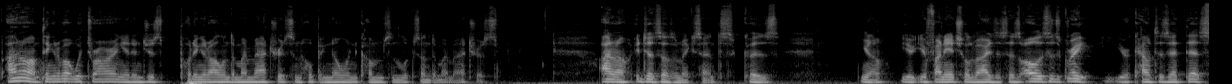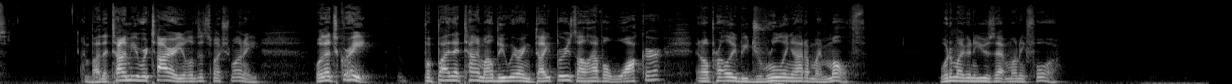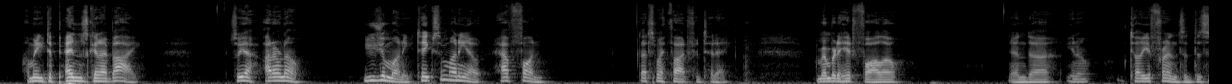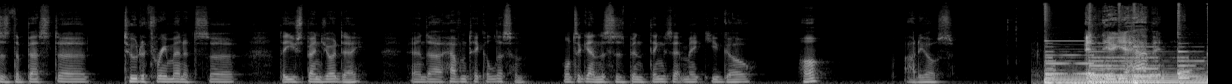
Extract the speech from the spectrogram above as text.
I don't know. I'm thinking about withdrawing it and just putting it all into my mattress and hoping no one comes and looks under my mattress. I don't know. It just doesn't make sense because, you know, your, your financial advisor says, oh, this is great. Your account is at this. And by the time you retire, you'll have this much money. Well, that's great. But by that time, I'll be wearing diapers, I'll have a walker, and I'll probably be drooling out of my mouth. What am I going to use that money for? How many Depends can I buy? So, yeah, I don't know. Use your money. Take some money out. Have fun. That's my thought for today. Remember to hit follow. And, uh, you know, tell your friends that this is the best uh, two to three minutes uh, that you spend your day. And uh, have them take a listen. Once again, this has been Things That Make You Go, huh? Adios. And there you have it.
